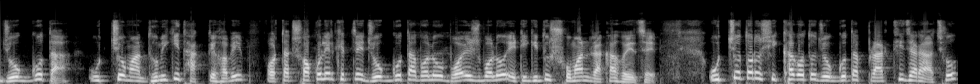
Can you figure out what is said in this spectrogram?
যোগ্যতা উচ্চ মাধ্যমিকই থাকতে হবে। অর্থাৎ সকলের ক্ষেত্রে যোগ্যতা বলো, বয়স বলো, এটি কিন্তু সমান রাখা হয়েছে। উচ্চতর শিক্ষাগত যোগ্যতা প্রার্থী যারা আছো,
